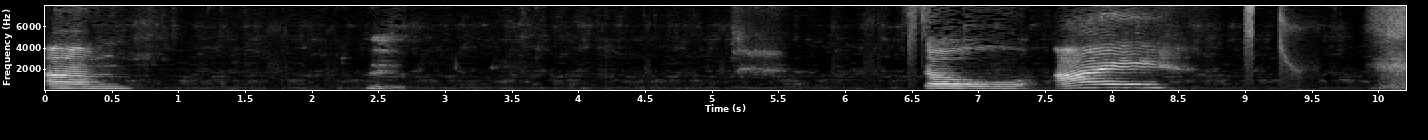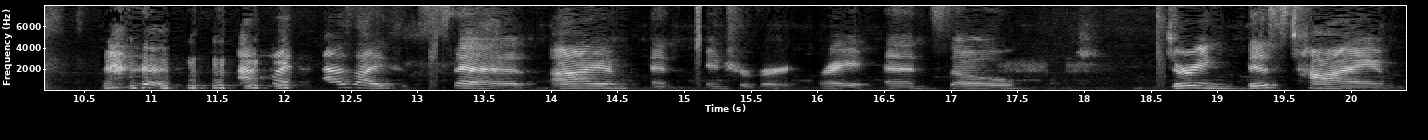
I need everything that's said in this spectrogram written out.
Um, Hmm. So I, as I, as I said, I am an introvert, right? And so during this time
